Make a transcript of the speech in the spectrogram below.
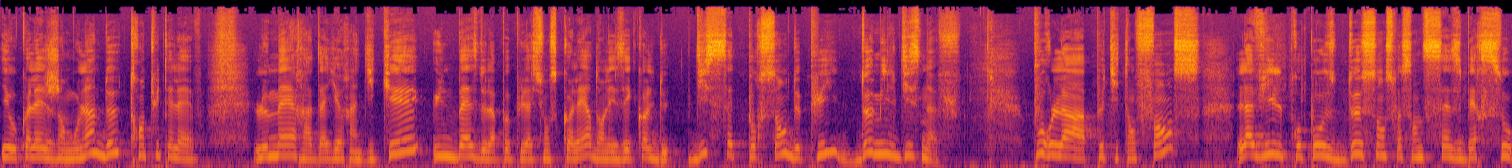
et au collège Jean Moulin de 38 élèves. Le maire a d'ailleurs indiqué une baisse de la population scolaire dans les écoles de 17% depuis 2019. Pour la petite enfance, la ville propose 276 berceaux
